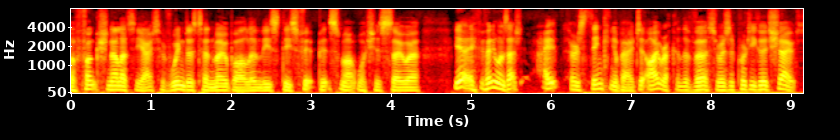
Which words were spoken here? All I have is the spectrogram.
of functionality out of Windows 10 Mobile and these these Fitbit smartwatches. So uh, yeah, if, if anyone's actually out there is thinking about it, I reckon the Versa is a pretty good shout.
